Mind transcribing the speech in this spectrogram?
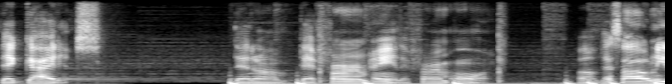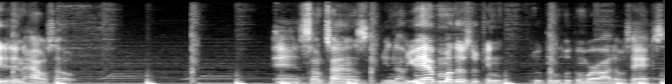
that guidance, that um, that firm hand, that firm arm. Um, that's all needed in the household. And sometimes, you know, you have mothers who can who can who can wear all those hats,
